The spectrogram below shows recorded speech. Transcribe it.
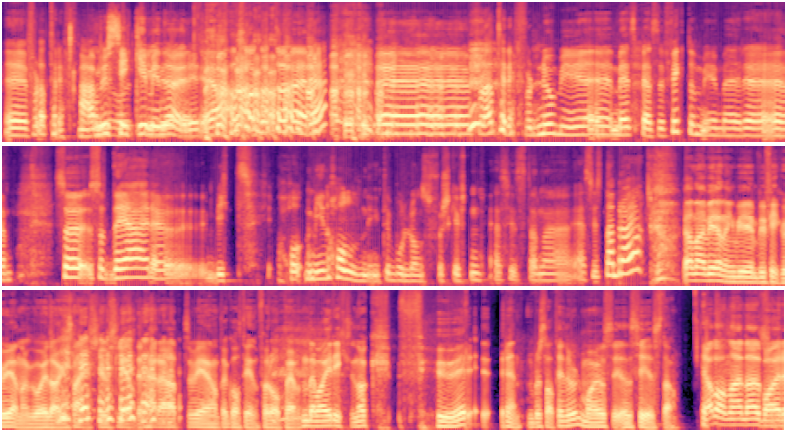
Eh, for da treffer man jo musikk i mine ører. Ja, så godt å høre. For da treffer den jo mye mer spesifikt og mye mer Så, så det er mitt, min holdning til boliglånsforskriften. Jeg syns den, den, er bra bra, ja. ja nei, vi, vi, vi, fikk jo gjennomgå i Dagens Næringslivs leder her at vi hadde gått inn for å oppheve den. Det var riktignok før renten ble satt i null, må jo sies da. Ja da, nei, det, var,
